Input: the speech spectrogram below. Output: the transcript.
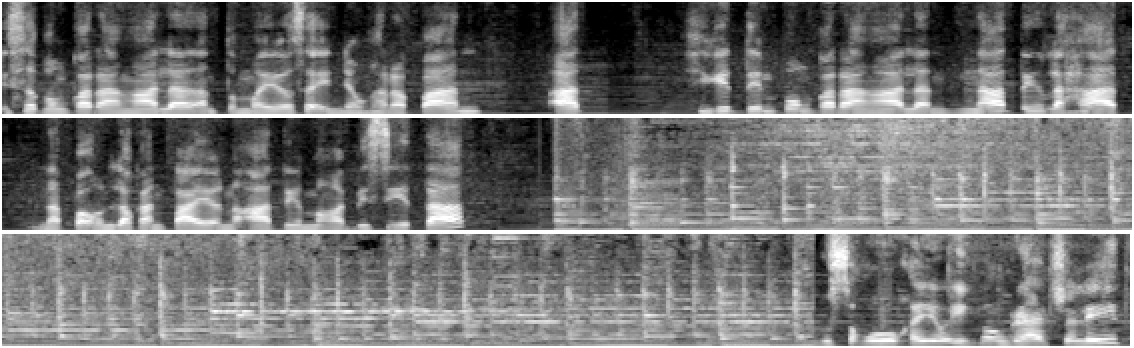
Isa pong karangalan ang tumayo sa inyong harapan at higit din pong karangalan nating lahat na paunlakan tayo ng ating mga bisita Gusto ko kayo i-congratulate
